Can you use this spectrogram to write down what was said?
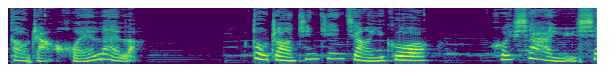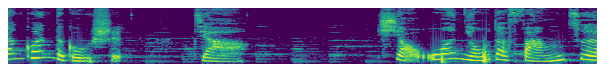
豆长回来了，豆长今天讲一个和下雨相关的故事，叫《小蜗牛的房子》。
